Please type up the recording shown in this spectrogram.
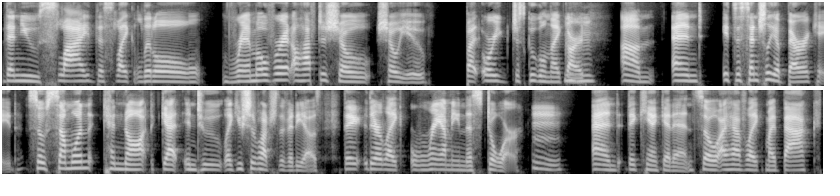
then you slide this like little rim over it. I'll have to show show you. But or you just Google night guard. Mhm. Um and it's essentially a barricade. So someone cannot get into like you should watch the videos. They they're like ramming this door Mm. and they can't get in. So I have like my back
